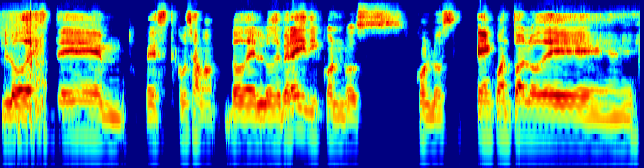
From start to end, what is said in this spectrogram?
lo de este, este, ¿cómo se llama? Lo de, lo de Brady con los, con los, en cuanto a lo de,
